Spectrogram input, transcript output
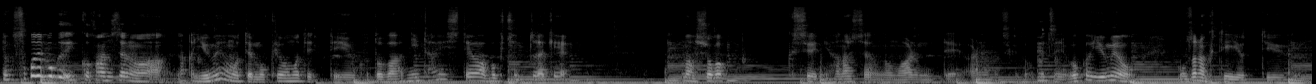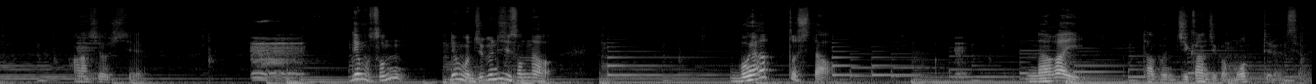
でもそこで僕一個感じたのはなんか夢を持って目標を持てっていう言葉に対しては僕ちょっとだけまあ小学生に話したのもあるんであれなんですけど別に僕は夢を持たなくていいよっていう話をして。でもそんでも自分自身そんなぼやっとした長い多分時間軸を持ってるんですよね。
